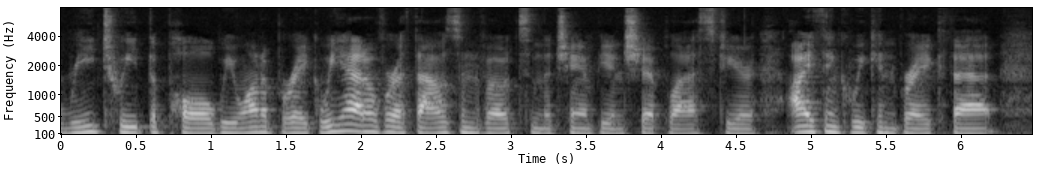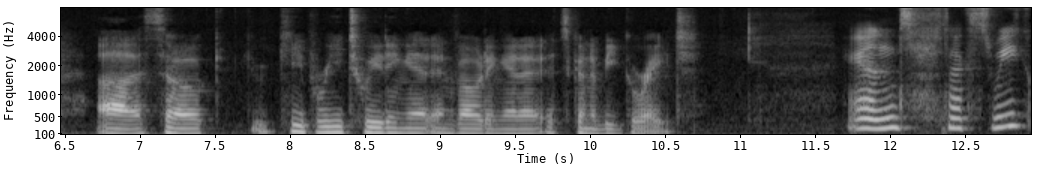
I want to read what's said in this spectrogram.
Retweet the poll. We want to break. We had over a thousand votes in the championship last year. I think we can break that. Uh, so keep retweeting it and voting in it. It's going to be great. And next week,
